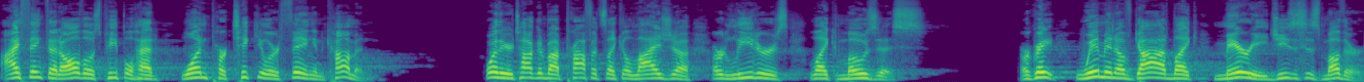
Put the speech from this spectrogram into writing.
I think that all those people had one particular thing in common. Whether you're talking about prophets like Elijah or leaders like Moses, or great women of God like Mary, Jesus' mother,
